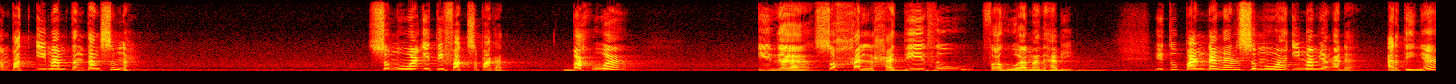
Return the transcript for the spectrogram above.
empat imam tentang sunnah semua itifak sepakat bahwa idza sahhal hadithu fahuwa madhabi. Itu pandangan semua imam yang ada. Artinya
